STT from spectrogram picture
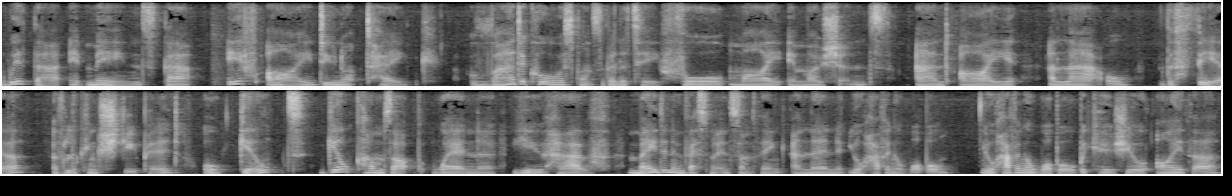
With that, it means that if I do not take radical responsibility for my emotions and I allow the fear of looking stupid or guilt. Guilt comes up when you have made an investment in something and then you're having a wobble. You're having a wobble because you're either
